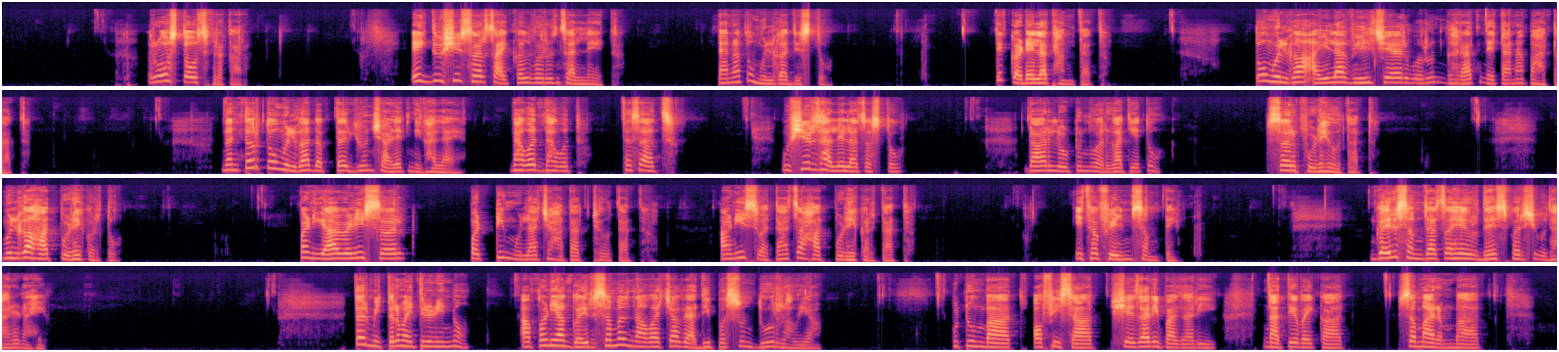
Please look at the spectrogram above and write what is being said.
रोज तोच प्रकार. एक दिवशी सर सायकलवरून चालले आहेत. त्यांना तो मुलगा दिसतो. ते कडेला थांबतात. तो मुलगा आईला व्हीलचेअरवरून घरात नेताना पाहतात. नंतर तो मुलगा दप्तर घेऊन शाळेत निघालाय. धावत धावत तसाच उशीर झालेलाच असतो. दार लोटून वर्गात येतो. सर पुढे होतात. मुलगा हात पुढे करतो. पण यावेळी सर पट्टी मुलाच्या हातात ठेवतात आणि स्वतःचा हात पुढे करतात. इथं फिल्म संपते. गैरसमजाचं हे हृदयस्पर्शी उदाहरण आहे. तर मित्रमैत्रिणींनो आपण या गैरसमज नावाच्या व्याधीपासून दूर राहूया. कुटुंबात ऑफिसात शेजारी पाजारी नातेवाईकात समारंभात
